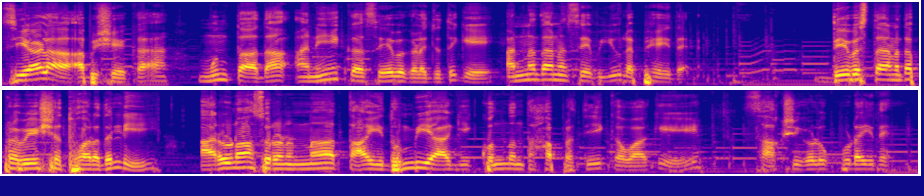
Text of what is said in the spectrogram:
ಸಿಯಾಳ ಅಭಿಷೇಕ ಮುಂತಾದ ಅನೇಕ ಸೇವೆಗಳ ಜೊತೆಗೆ ಅನ್ನದಾನ ಸೇವೆಯೂ ಲಭ್ಯ ಇದೆ. ದೇವಸ್ಥಾನದ ಪ್ರವೇಶ ದ್ವಾರದಲ್ಲಿ ಅರುಣಾಸುರನನ್ನ ತಾಯಿ ದುಂಬಿಯಾಗಿ ಕೊಂದಂತಹ ಪ್ರತೀಕವಾಗಿ ಸಾಕ್ಷಿಗಳು ಕೂಡ ಇದೆ.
